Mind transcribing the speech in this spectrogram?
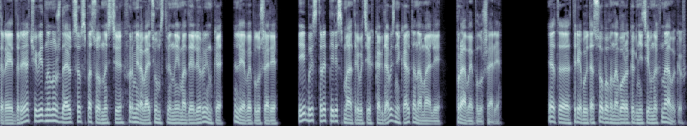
Трейдеры, очевидно, нуждаются в способности формировать умственные модели рынка, левое полушарие, и быстро пересматривать их, когда возникают аномалии, правое полушарие. Это требует особого набора когнитивных навыков,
